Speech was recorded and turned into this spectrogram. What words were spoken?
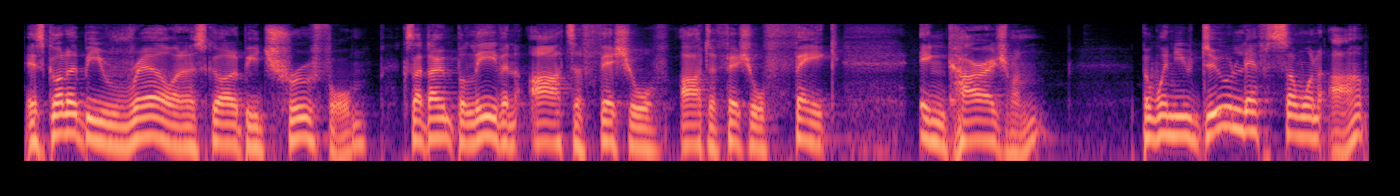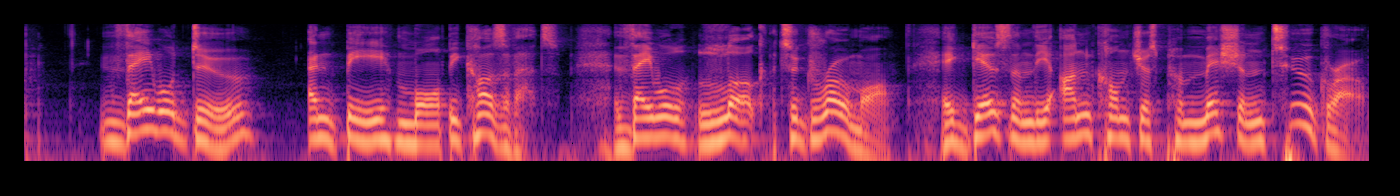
It's got to be real and it's got to be truthful because I don't believe in artificial artificial fake encouragement. But when you do lift someone up, they will do and be more because of it. They will look to grow more. It gives them the unconscious permission to grow.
